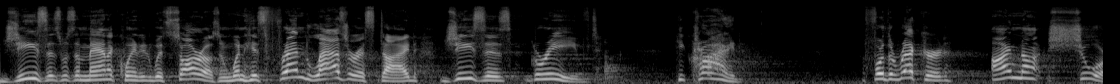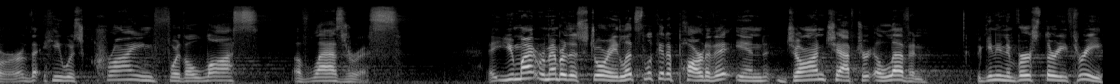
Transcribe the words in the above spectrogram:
Jesus was a man acquainted with sorrows, and when his friend Lazarus died, Jesus grieved. He cried. For the record, I'm not sure that he was crying for the loss of Lazarus. You might remember this story. Let's look at a part of it in John chapter 11. beginning in verse 33.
